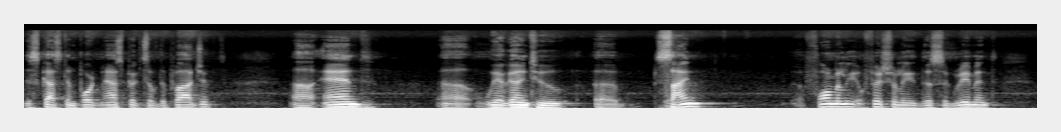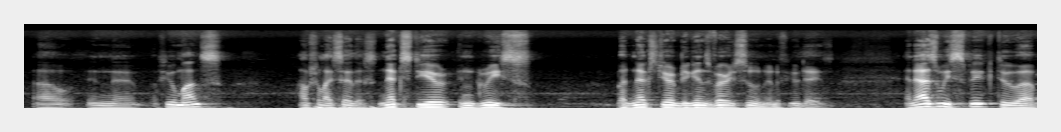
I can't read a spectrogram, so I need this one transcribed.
discussed important aspects of the project, uh, and we are going to sign formally, officially, this agreement uh, in uh, a few months. How shall I say this? Next year in Greece. But next year begins very soon, in a few days. And as we speak to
